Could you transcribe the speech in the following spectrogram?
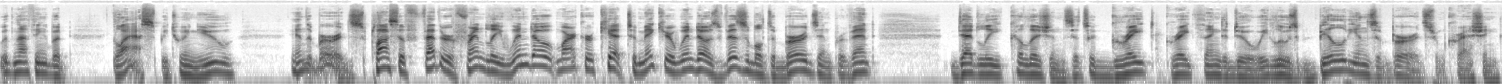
with nothing but glass between you and the birds. Plus, a feather friendly window marker kit to make your windows visible to birds and prevent deadly collisions. It's a great, great thing to do. We lose billions of birds from crashing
